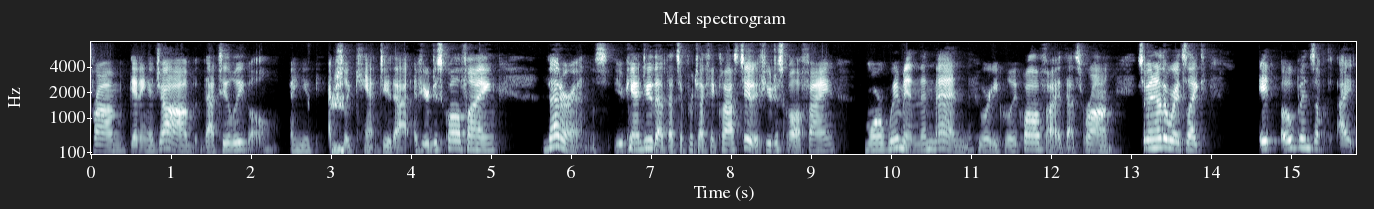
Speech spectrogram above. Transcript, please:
from getting a job, that's illegal. And you actually can't do that. If you're disqualifying veterans. You can't do that. That's a protected class too. If you're disqualifying more women than men who are equally qualified, that's wrong. So in other words, like it opens up I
